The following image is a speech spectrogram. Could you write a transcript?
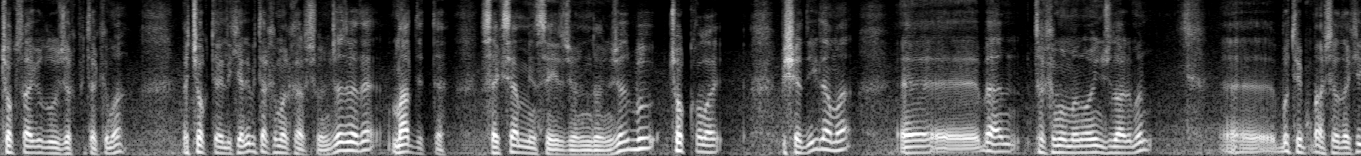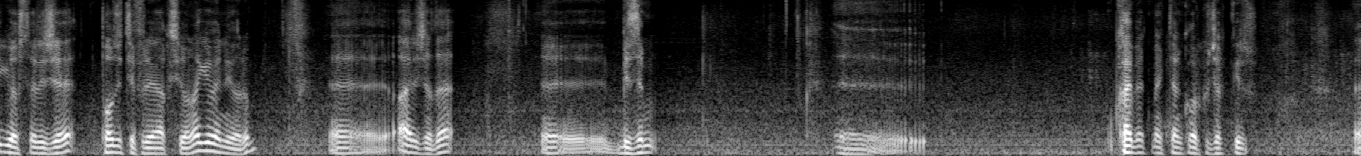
çok saygı duyacak bir takıma ve çok tehlikeli bir takıma karşı oynayacağız ve de Madrid'de 80 bin seyirci önünde oynayacağız. Bu çok kolay bir şey değil ama e, ben takımımın, oyuncularımın e, bu tip maçlardaki göstereceği pozitif reaksiyona güveniyorum. E, ayrıca da e, bizim e, kaybetmekten korkacak bir e,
